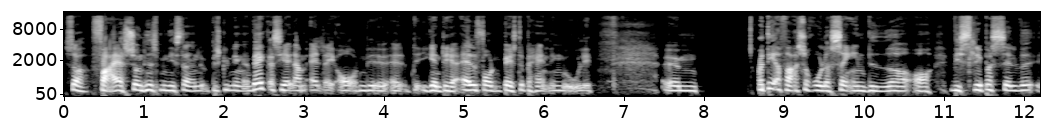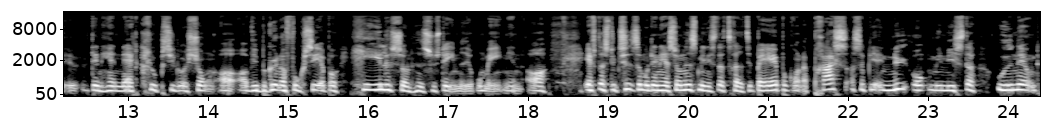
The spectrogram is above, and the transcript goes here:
så fejrer sundhedsministeren beskyldningerne væk og siger, at alt er i orden. Vi, igen det her, alle får den bedste behandling mulig. Øh, og derfra så ruller sagen videre, og vi slipper selve øh, den her natklub-situation, og, og vi begynder at fokusere på hele sundhedssystemet i Rumænien. Og efter et stykke tid, så må den her sundhedsminister træde tilbage på grund af pres, og så bliver en ny ung minister udnævnt,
